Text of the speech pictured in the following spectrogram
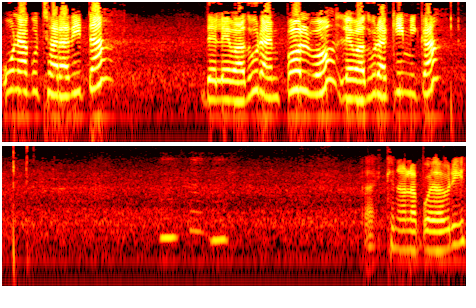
una cucharadita de levadura en polvo, levadura química. Es que no la puedo abrir.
